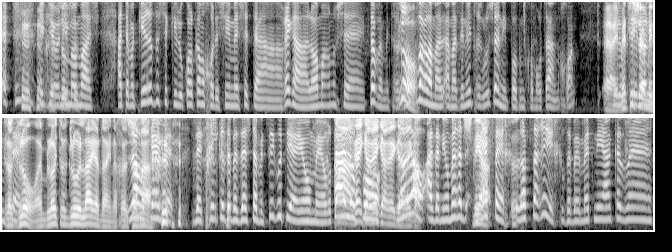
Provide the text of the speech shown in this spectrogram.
הגיוני ממש. אתה מכיר את זה שכאילו כל כמה חודשים יש את ה... רגע, לא אמרנו ש... טוב, הם התרגלו לא. כבר, המאזינים התרגלו שאני פה במקום אורטל, נכון? האמת כאילו, היא כשהיא שהם לא. התרגלו, הם לא התרגלו אליי עדיין אחרי שנה. לא, כן, זה, זה התחיל כזה בזה שאתה מציג אותי היום, אורטל לא פה. רגע, רגע, לא, רגע. לא, אז אני אומרת. להפך, לא צריך, זה באמת נהיה כזה...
